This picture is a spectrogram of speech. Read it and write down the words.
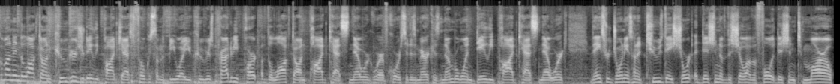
Welcome on into Locked On Cougars, your daily podcast focused on the BYU Cougars. Proud to be part of the Locked On Podcast Network, where, of course, it is America's number one daily podcast network. Thanks for joining us on a Tuesday short edition of the show. I'll have a full edition tomorrow,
